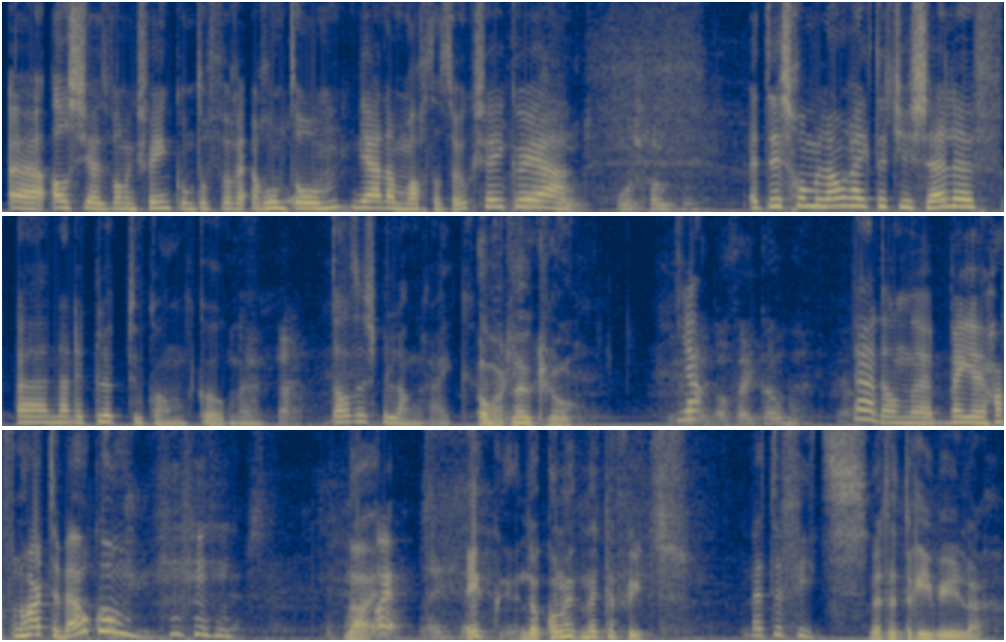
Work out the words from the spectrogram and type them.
Eh, als je uit Wanningsveen komt of er- rondom, ja, dan mag dat ook zeker, ja. Voorschoten. Het is gewoon belangrijk dat je zelf eh, naar de club toe kan komen. Ja. Dat is belangrijk. Oh, wat leuk joh. Je kan Ja. met OV komen. Ja, dan eh, ben je hart van harte welkom Nou, Oh ja. ik, dan kom ik met de fiets. met de fiets. Met de driewieler.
